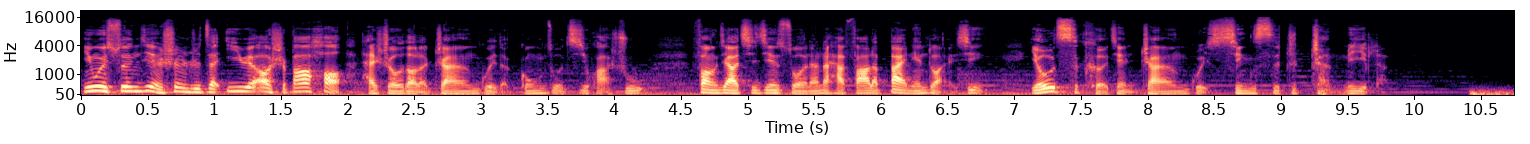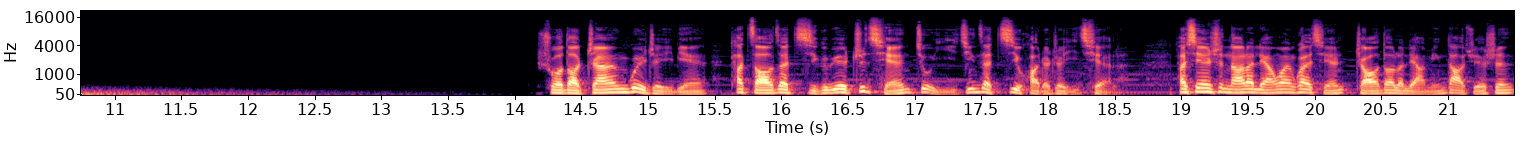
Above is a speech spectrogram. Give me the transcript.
因为孙健甚至在一月二十八号还收到了张恩贵的工作计划书。放假期间，索南呢还发了拜年短信，由此可见张恩贵心思之缜密了。说到张恩贵这一边，他早在几个月之前就已经在计划着这一切了。他先是拿了两万块钱，找到了两名大学生，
